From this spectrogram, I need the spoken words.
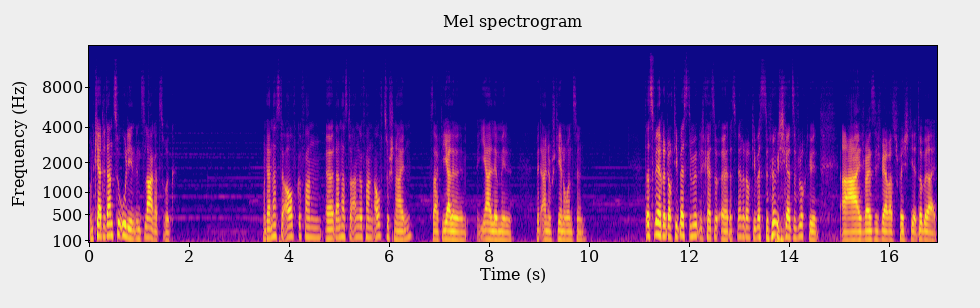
und kehrte dann zu Ulin ins Lager zurück. Und dann hast du aufgefangen, äh, dann hast du angefangen aufzuschneiden, sagte Jalemil mit einem Stirnrunzeln. Das wäre doch die beste Möglichkeit zu, äh, das wäre doch die beste Möglichkeit zur Flucht gewesen. Ah, ich weiß nicht, wer was spricht hier, tut mir leid.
